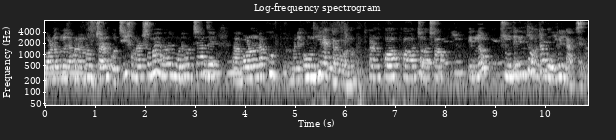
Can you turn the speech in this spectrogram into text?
বর্ণগুলো যখন আমরা উচ্চারণ করছি, শোনার সময় আমাদের মনে হচ্ছে না যে বর্ণটা খুব মানে গম্ভীর একটা বর্ণ। কারণ ক, খ, চ, ছ, এগুলো শুনতে কিন্তু অতটা গম্ভীর লাগছে না।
